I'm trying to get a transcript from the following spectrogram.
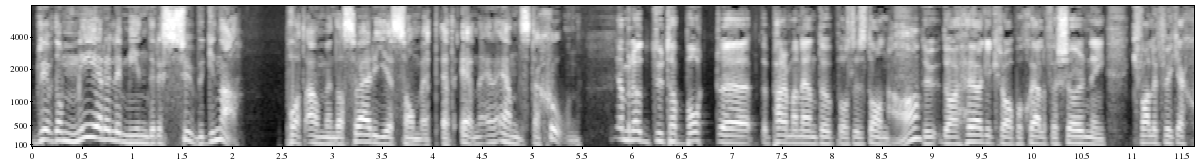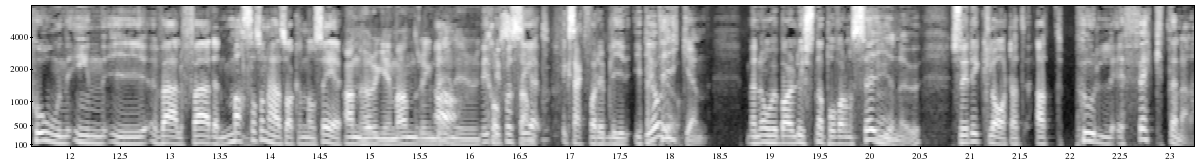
Blev de mer eller mindre sugna på att använda Sverige som ett, ett, en, en ändstation? Ja, men du tar bort eh, permanenta uppehållstillstånd, ja. du, du, har högre krav på självförsörjning, kvalifikation in i välfärden, massa sådana här saker som de säger. Anhöriginvandring blir ja, vi, vi får se exakt vad det blir i praktiken. Jo, jo. Men om vi bara lyssnar på vad de säger mm. nu så är det klart att, att pull-effekterna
